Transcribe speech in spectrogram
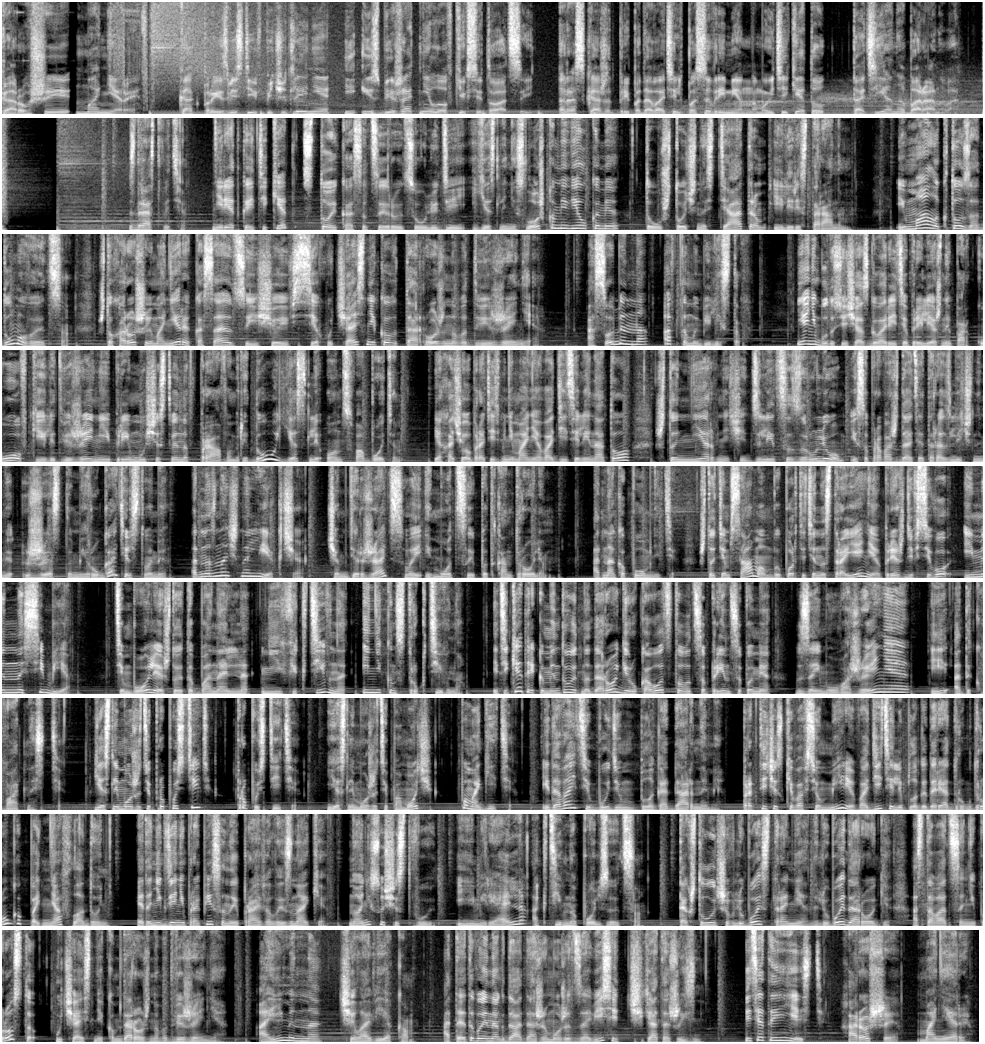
Хорошие манеры. Как произвести впечатление и избежать неловких ситуаций, расскажет преподаватель по современному этикету Татьяна Баранова. Здравствуйте. Нередко этикет стойко ассоциируется у людей, если не с ложками-вилками, то уж точно с театром или рестораном. И мало кто задумывается, что хорошие манеры касаются еще и всех участников дорожного движения, особенно автомобилистов – я не буду сейчас говорить о прилежной парковке или движении преимущественно в правом ряду, если он свободен. Я хочу обратить внимание водителей на то, что нервничать, злиться за рулем и сопровождать это различными жестами и ругательствами однозначно легче, чем держать свои эмоции под контролем. Однако помните, что тем самым вы портите настроение прежде всего именно себе. Тем более, что это банально неэффективно и неконструктивно. Этикет рекомендует на дороге руководствоваться принципами взаимоуважения и адекватности. Если можете пропустить, пропустите. Если можете помочь, помогите. И давайте будем благодарными. Практически во всем мире водители благодарят друг друга, подняв ладонь. Это нигде не прописанные правила и знаки, но они существуют, и ими реально активно пользуются. Так что лучше в любой стране, на любой дороге оставаться не просто участником дорожного движения, а именно человеком, от этого иногда даже может зависеть чья-то жизнь. Ведь это и есть хорошие манеры.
